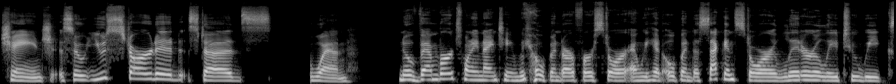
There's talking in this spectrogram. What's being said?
change? So, you started Studs when? November 2019, we opened our first store and we had opened a second store literally two weeks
